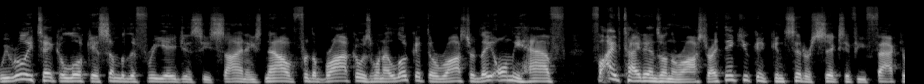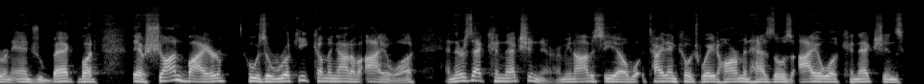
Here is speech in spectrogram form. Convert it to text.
we really take a look at some of the free agency signings. Now, for the Broncos, when I look at the roster, they only have five tight ends on the roster. I think you can consider six if you factor in Andrew Beck, but they have Shaun Beyer, who is a rookie coming out of Iowa. And there's that connection there. I mean, obviously, uh, tight end coach Wade Harman has those Iowa connections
